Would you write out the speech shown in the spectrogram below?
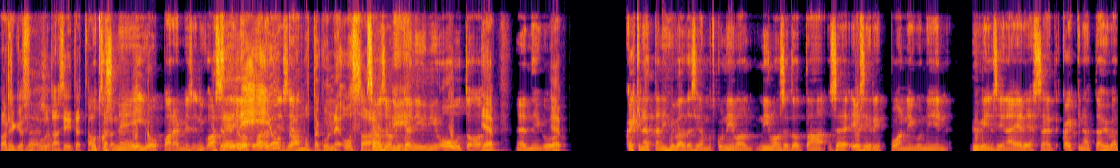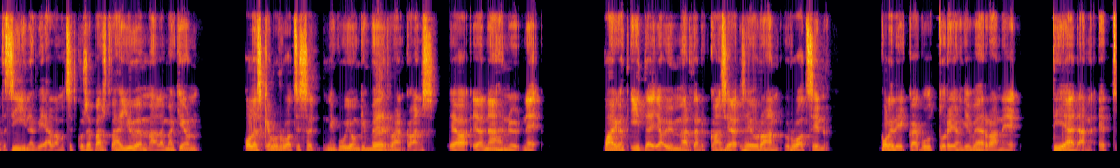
Varsinkin jos Näin puhutaan siitä, että... Mutta koska ne ei ole paremmin, niin asiat se ei, ei ole paremmin. Ei olekaan, mutta kun ne osaa. Se on se, on niin. mikä niin, niin outoa. Jep. Että niin kuin, Jep. Kaikki näyttää niin hyvältä siellä, mutta kun niillä on, niillä on se, tota, se esirippu on niin, kuin niin hyvin siinä edessä, että kaikki näyttää hyvältä siinä vielä, mutta sitten kun sä pääset vähän jyvemmälle, mäkin on oleskellut Ruotsissa niin kuin jonkin verran kanssa ja, ja nähnyt ne paikat itse ja ymmärtänyt kanssa ja seuraan Ruotsin politiikkaa ja kulttuuria jonkin verran, niin tiedän, että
